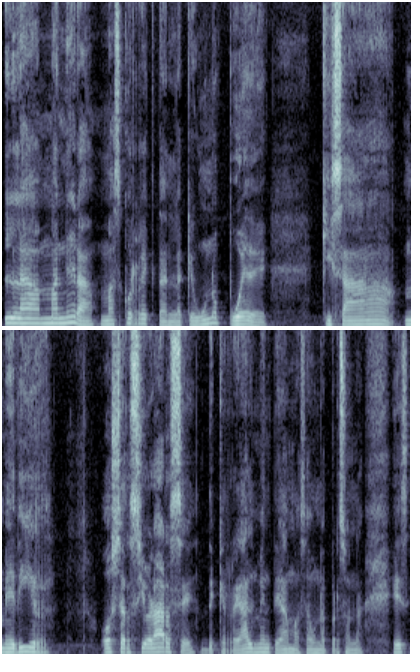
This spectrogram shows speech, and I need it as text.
la manera más correcta en la que uno puede quizá medir o cerciorarse de que realmente amas a una persona es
